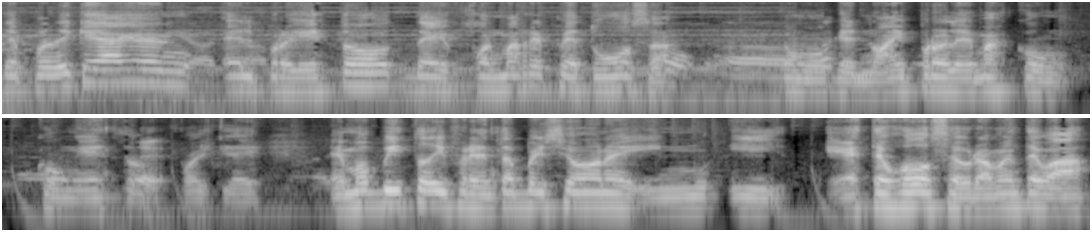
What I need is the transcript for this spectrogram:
después de que hagan el proyecto de forma respetuosa, como que no hay problemas con, con esto, Sí. porque hemos visto diferentes versiones y, y este juego seguramente va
